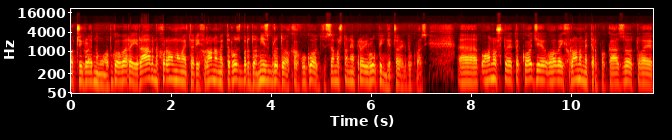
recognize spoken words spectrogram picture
očigledno mu odgovara i ravn hronometar i hronometar uzbrdo, nizbrdo, kako god, samo što ne pravi lupinge čovek dok vozi. Uh, ono što je takođe ovaj hronometar pokazao, to je,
